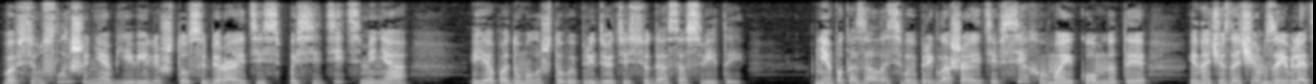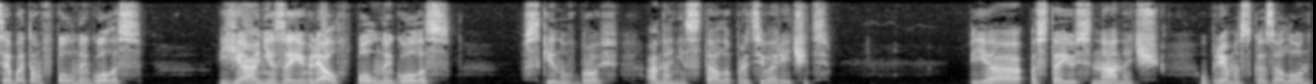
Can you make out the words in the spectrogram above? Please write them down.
во всеуслышание объявили, что собираетесь посетить меня. Я подумала, что вы придете сюда со свитой. Мне показалось, вы приглашаете всех в мои комнаты, иначе зачем заявлять об этом в полный голос?» «Я не заявлял в полный голос». Вскинув бровь, она не стала противоречить. «Я остаюсь на ночь», — упрямо сказал он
